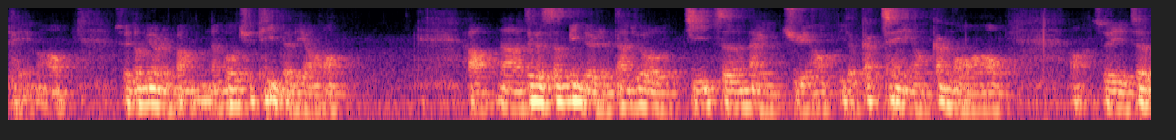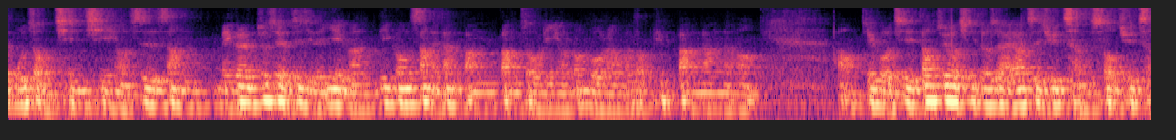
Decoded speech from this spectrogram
提嘛吼。所以都没有人帮能够去替得了哈。好，那这个生病的人他就急则乃绝哈，一个干脆哦，干毛哦，哦，所以这五种亲戚哦，事实上每个人就是有自己的业嘛，立功上来当帮帮助你哦，帮不然我都去帮忙的哈。好，结果其实到最后其实都是还要自己去承受去承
